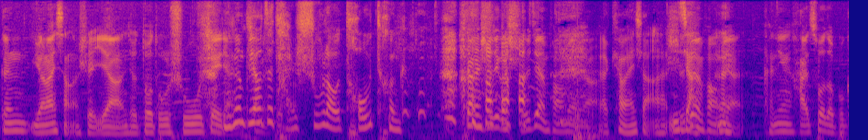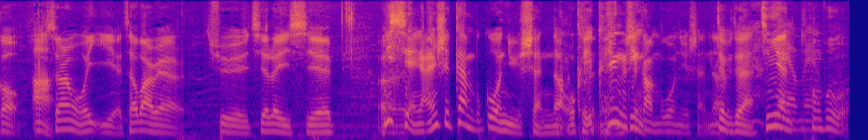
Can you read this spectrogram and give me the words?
跟原来想的是一样，就多读书这一点。你们不要再谈书了，我头疼。但是这个实践方面呢，开玩笑啊，实践方面肯定还做的不够啊虽然我也在外边去接了一些，呃你显然是干不过女神的，我可以肯定肯定是干不过女神的，对不对？经验丰富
